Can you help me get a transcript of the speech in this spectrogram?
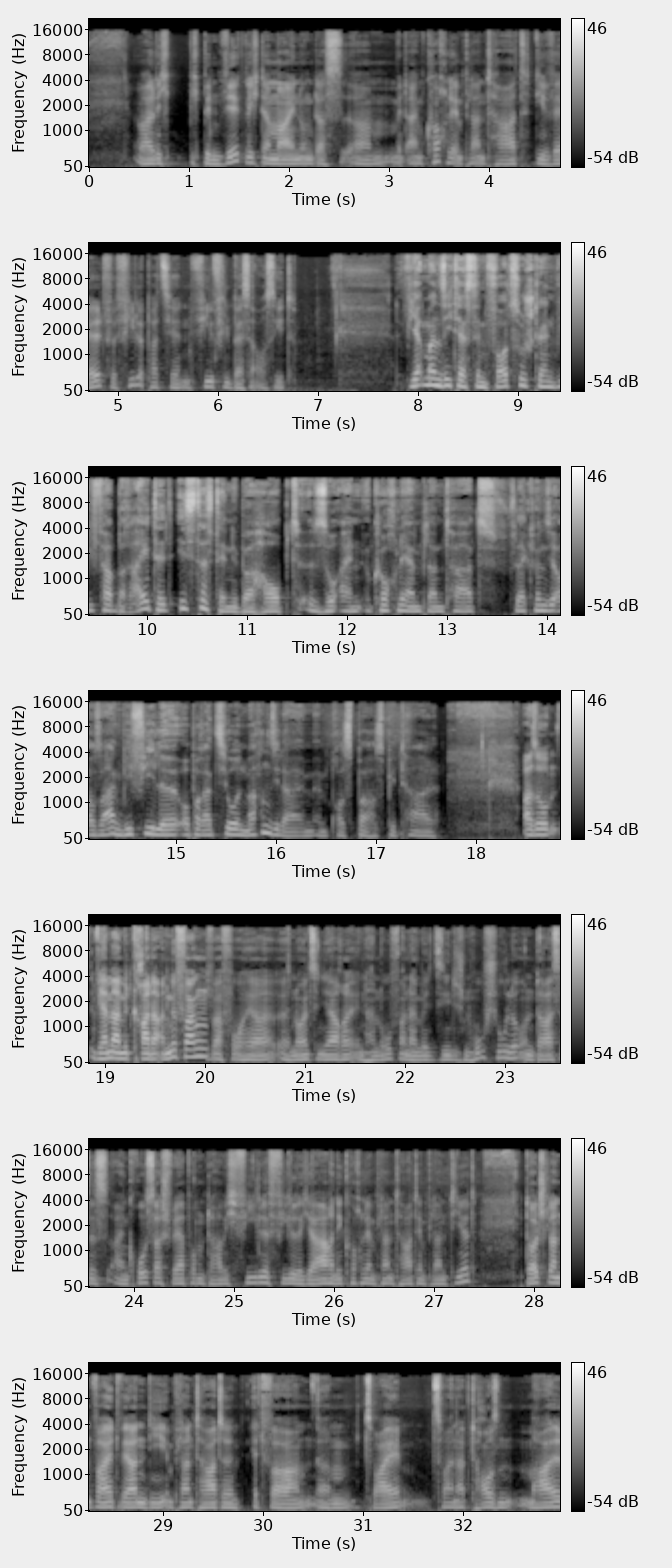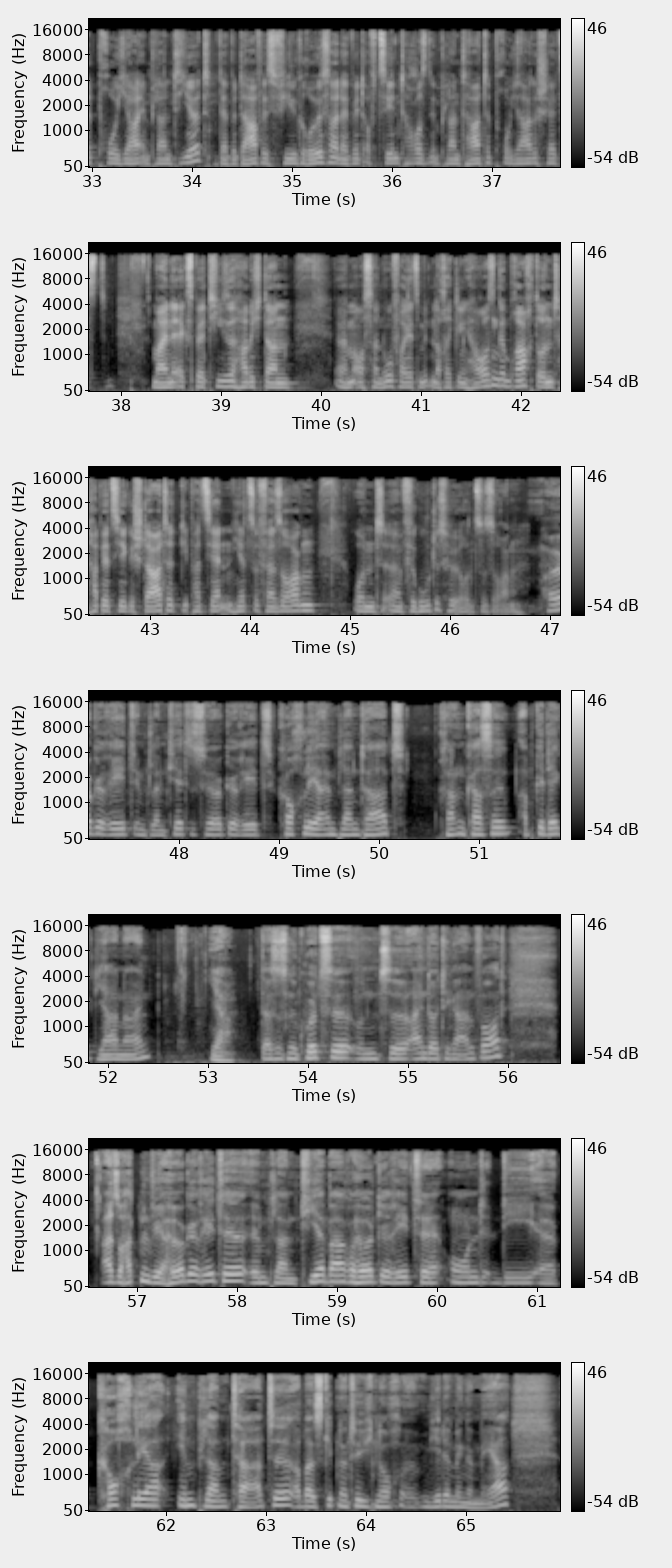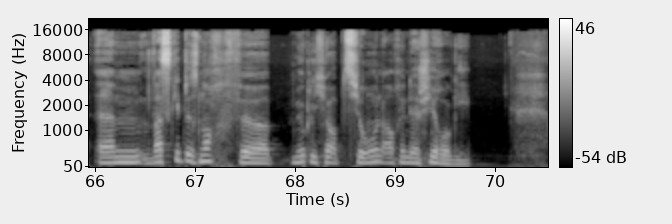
weil ich, ich bin wirklich der Meinung, dass ähm, mit einem Cochlea-Implantat die Welt für viele Patienten viel, viel besser aussieht. Wie hat man sich das denn vorzustellen? Wie verbreitet ist das denn überhaupt, so ein Cochlea-Implantat? Vielleicht können Sie auch sagen, wie viele Operationen machen Sie da im, im Prosper-Hospital? Also wir haben damit gerade angefangen. Ich war vorher 19 äh, Jahre in Hannover an der Medizinischen Hochschule und da ist es ein großer Schwerpunkt. Da habe ich viele, viele Jahre die Cochlea-Implantate implantiert. Deutschlandweit werden die Implantate etwa ähm, zwei, 200.000 Mal pro Jahr implantiert. Der Bedarf ist viel größer. Der wird auf 10.000 Implantate pro Jahr geschätzt. Meine Expertise habe ich dann ähm, aus Hannover jetzt mit nach Recklinghausen gebracht und habe jetzt hier gestartet, die Patienten hier zu versorgen und äh, für gutes Hören zu sorgen. Hörgerät, implantiertes Hörgerät, Cochlea-Implantat, Krankenkasse abgedeckt? Ja, nein? Ja. Das ist eine kurze und äh, eindeutige Antwort. Also hatten wir Hörgeräte, implantierbare Hörgeräte und die äh, Cochlea-Implantate, aber es gibt natürlich noch äh, jede Menge mehr. Ähm, was gibt es noch für mögliche Optionen auch in der Chirurgie?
